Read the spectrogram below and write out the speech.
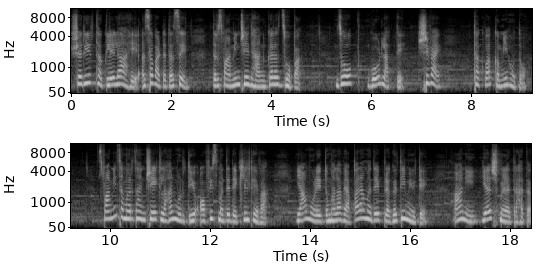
शरीर थकलेलं आहे असं वाटत असेल तर स्वामींचे ध्यान करत झोपा. झोप गोड लागते शिवाय थकवा कमी होतो. स्वामी समर्थांची एक लहान मूर्ती ऑफिसमध्ये देखील ठेवा. यामुळे तुम्हाला व्यापारामध्ये प्रगती मिळते आणि यश मिळत राहतं.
